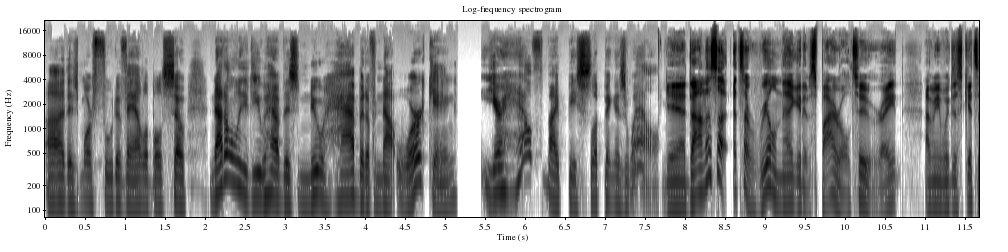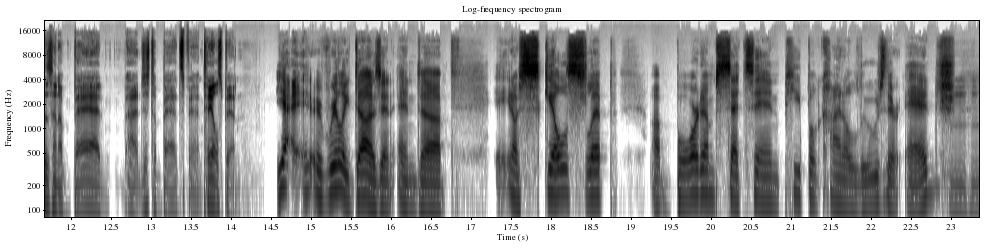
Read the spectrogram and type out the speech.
Uh, there's more food available. So not only do you have this new habit of not working, your health might be slipping as well. Yeah, Don, that's a that's a real negative spiral too, right? I mean, it just gets us in a bad, uh, just a bad spin, tailspin. Yeah, it, it really does, and and uh, you know, skills slip. Uh, boredom sets in. People kind of lose their edge. Mm-hmm.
